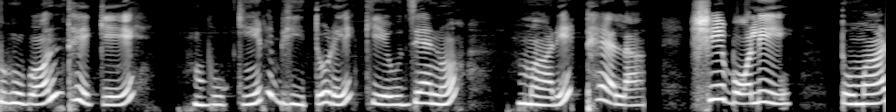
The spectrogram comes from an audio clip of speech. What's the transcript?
ভুবন থেকে বুকের ভিতরে কেউ যেন মারে ঠেলা। সে বলে, তোমার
